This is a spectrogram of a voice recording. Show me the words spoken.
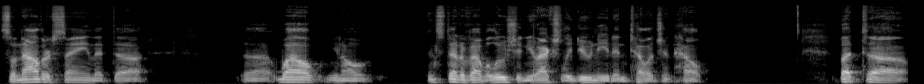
So now they're saying that uh, uh, well, you know, instead of evolution, you actually do need intelligent help. But uh,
